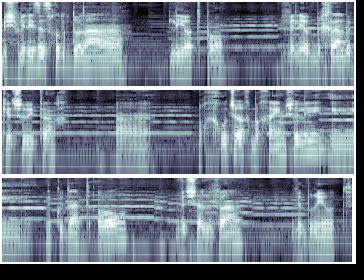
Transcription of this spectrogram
בשבילי זו זכות גדולה להיות פה ולהיות בכלל בקשר איתך. הנוכחות שלך בחיים שלי היא נקודת אור ושלווה ובריאות.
